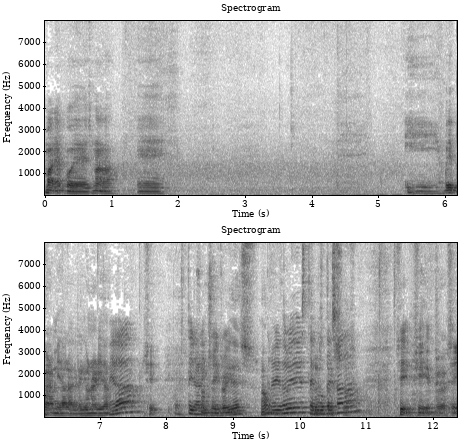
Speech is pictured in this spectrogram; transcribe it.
Vale, pues nada. Eh... Y voy a disparar a mi dala, que le queda una herida. Mira, Sí. pues tira Son seis droides, ¿no? Tres droides, tengo tres, pesada. Sí, sí, pero sí.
